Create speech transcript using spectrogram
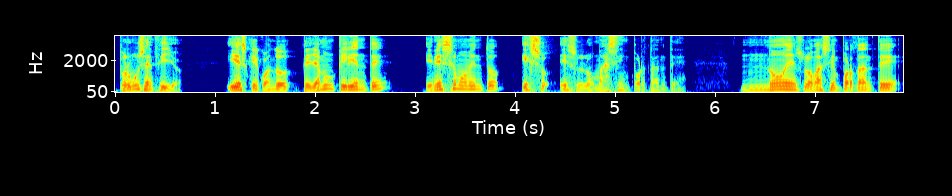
Por muy sencillo. Y es que cuando te llama un cliente, en ese momento eso es lo más importante. No es lo más importante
